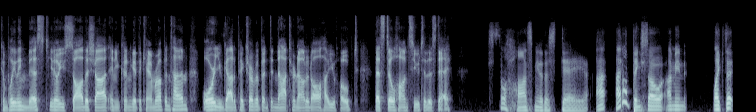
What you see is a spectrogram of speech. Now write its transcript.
completely missed, you know, you saw the shot and you couldn't get the camera up in time, or you got a picture of it but did not turn out at all how you hoped, that still haunts you to this day? Still haunts me to this day. I, I don't think so. I mean, like the,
